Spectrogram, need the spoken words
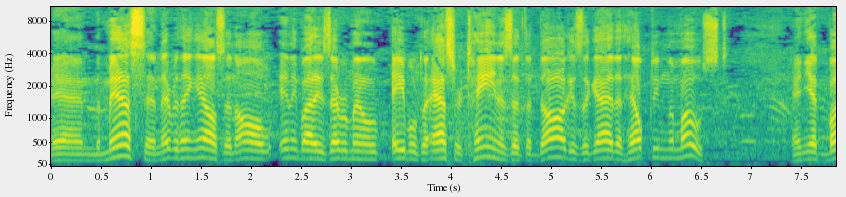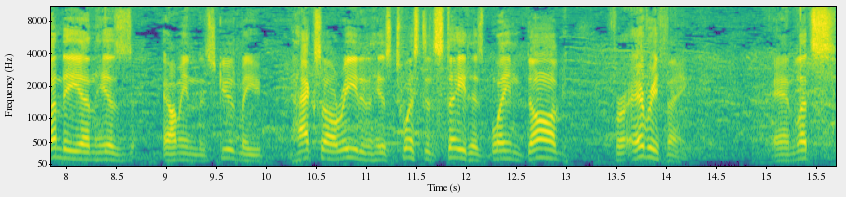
and the miss and everything else. And all anybody's ever been able to ascertain is that the dog is the guy that helped him the most. And yet Bundy and his, I mean, excuse me, Hacksaw Reed in his twisted state has blamed dog for everything. And let's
